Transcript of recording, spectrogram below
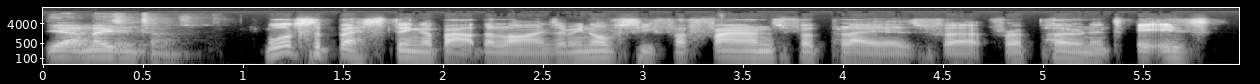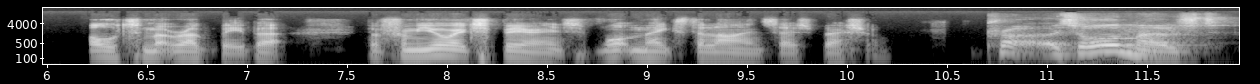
yeah, amazing times. What's the best thing about the Lions? I mean, obviously for fans, for players, for for opponents, it is ultimate rugby. But but from your experience, what makes the Lions so special? It's almost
